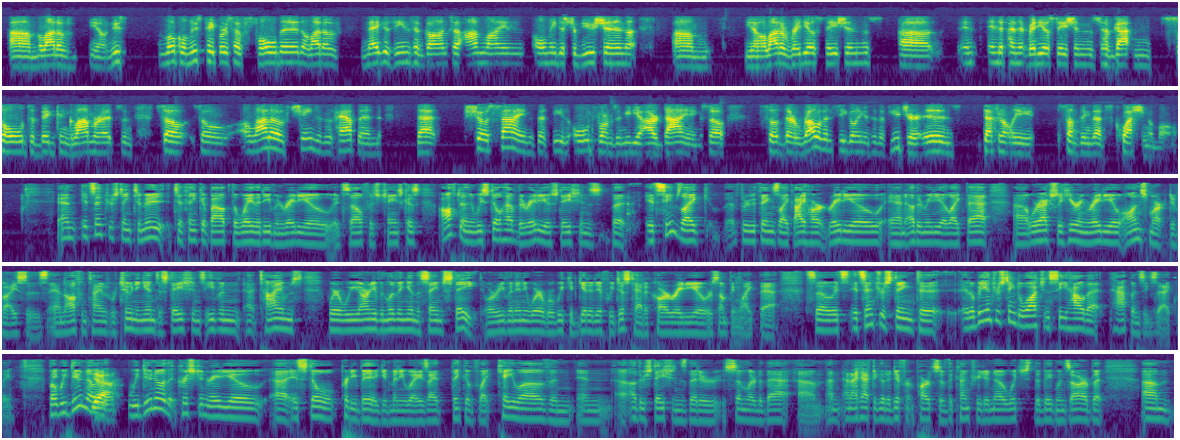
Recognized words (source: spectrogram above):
um, a lot of you know news local newspapers have folded. A lot of magazines have gone to online only distribution. Um, you know, a lot of radio stations uh, in, independent radio stations have gotten sold to big conglomerates, and so so a lot of changes have happened that show signs that these old forms of media are dying. So so their relevancy going into the future is definitely something that's questionable. And it's interesting to me to think about the way that even radio itself has changed because often we still have the radio stations, but it seems like through things like iHeartRadio and other media like that, uh, we're actually hearing radio on smart devices. And oftentimes we're tuning into stations even at times where we aren't even living in the same state or even anywhere where we could get it if we just had a car radio or something like that. So it's it's interesting to it'll be interesting to watch and see how that happens exactly. But we do know yeah. that, we do know that Christian radio uh, is still pretty big in many ways. I think of like K Love and and uh, other stations that are similar to that. Um, and and I'd have to go to different parts of the country to know which the big ones are. But um,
